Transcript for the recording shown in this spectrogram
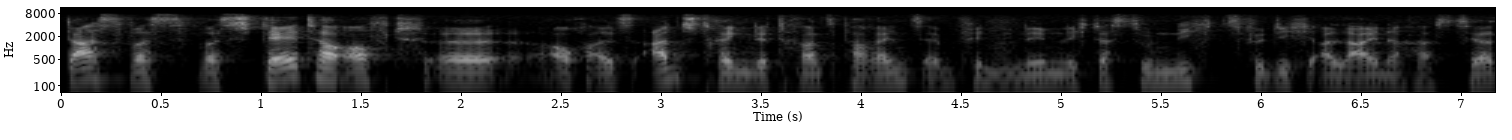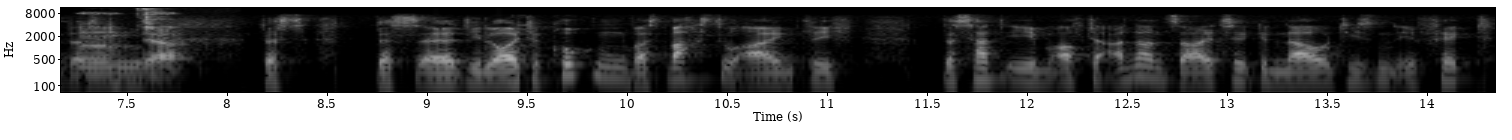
das, was, was Städter oft äh, auch als anstrengende Transparenz empfinden, nämlich, dass du nichts für dich alleine hast, ja, dass, mm, du, ja. dass, dass äh, die Leute gucken, was machst du eigentlich, das hat eben auf der anderen Seite genau diesen Effekt,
